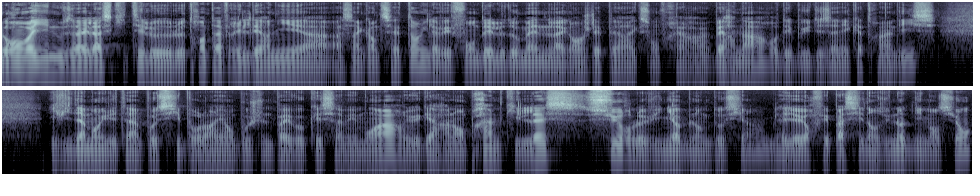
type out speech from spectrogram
Laurent Vaillé nous a hélas quitté le, 30 avril dernier à, 57 ans. Il avait fondé le domaine La Grange des Pères avec son frère Bernard au début des années 90. Évidemment, il était impossible pour Laurent Bouche de ne pas évoquer sa mémoire, eu égard à l'empreinte qu'il laisse sur le vignoble languedocien. Il a d'ailleurs fait passer dans une autre dimension.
